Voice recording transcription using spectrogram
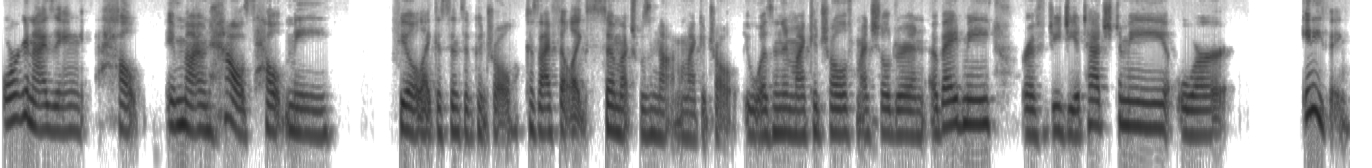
organizing help in my own house helped me feel like a sense of control because I felt like so much was not in my control. It wasn't in my control if my children obeyed me or if Gigi attached to me or anything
